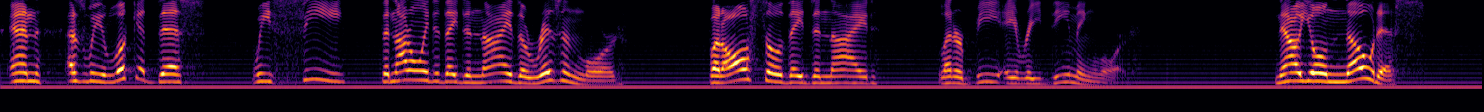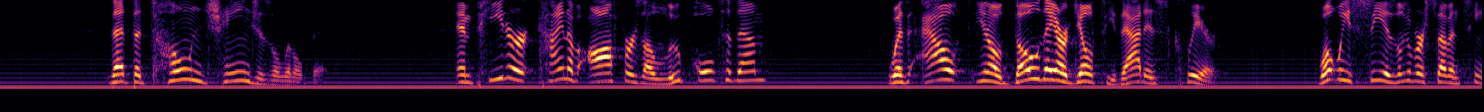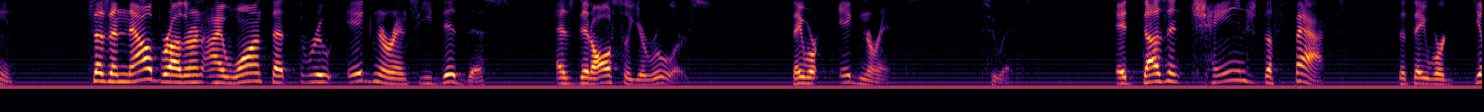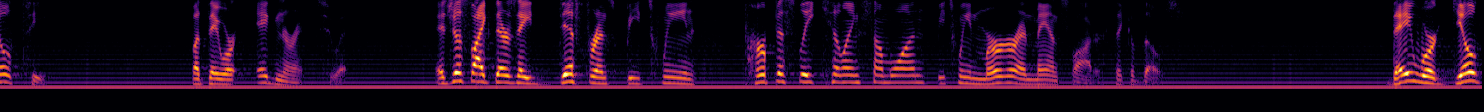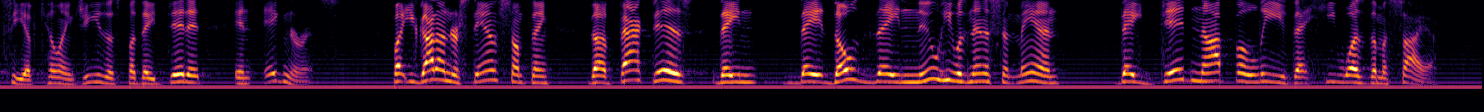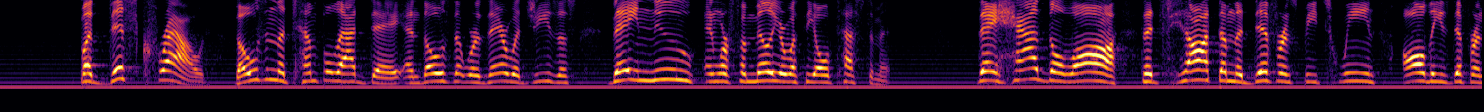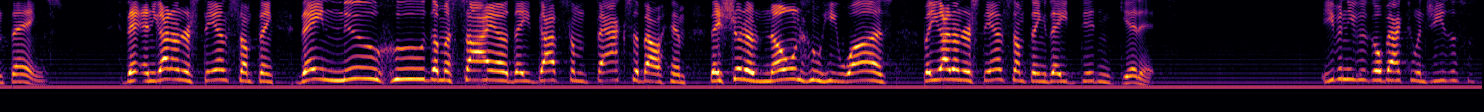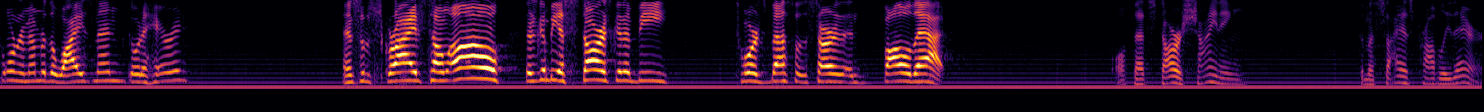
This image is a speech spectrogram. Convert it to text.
And as we look at this, we see that not only did they deny the risen Lord, but also they denied, let her be, a redeeming Lord. Now you'll notice that the tone changes a little bit. And Peter kind of offers a loophole to them without, you know, though they are guilty, that is clear. What we see is, look at verse 17. It says, And now, brethren, I want that through ignorance ye did this, as did also your rulers. They were ignorant to it. It doesn't change the fact that they were guilty, but they were ignorant to it. it's just like there's a difference between purposely killing someone, between murder and manslaughter. Think of those. They were guilty of killing Jesus, but they did it in ignorance. But you got to understand something. The fact is, they, they, though they knew he was an innocent man, they did not believe that he was the Messiah. But this crowd, those in the temple that day and those that were there with Jesus, they knew and were familiar with the Old Testament. They had the law that taught them the difference between all these different things. They, and you got to understand something. They knew who the Messiah, they got some facts about him. They should have known who he was. But you got to understand something. They didn't get it. Even you could go back to when Jesus was born. Remember the wise men go to Herod? And some scribes tell him, oh, there's going to be a star. It's going to be towards Bethel, the star, and follow that. Well, if that star is shining, the Messiah is probably there.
